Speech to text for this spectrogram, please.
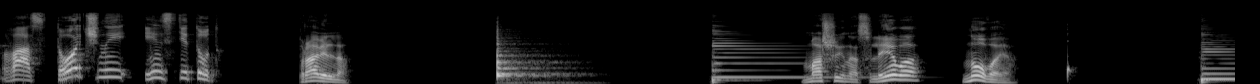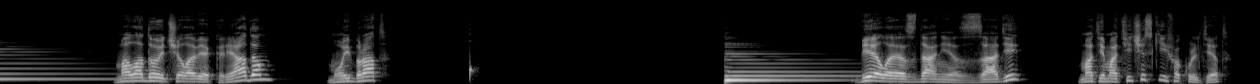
Восточный институт. Правильно. Машина слева новая. Молодой человек рядом Мой брат? Белое здание сзади. Математический факультет.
